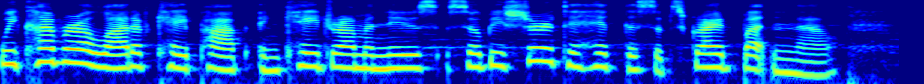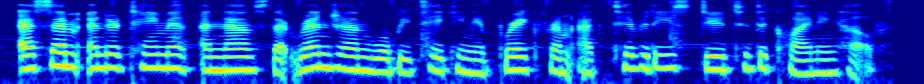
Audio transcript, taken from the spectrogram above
We cover a lot of K pop and K drama news, so be sure to hit the subscribe button now. SM Entertainment announced that Renjun will be taking a break from activities due to declining health.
